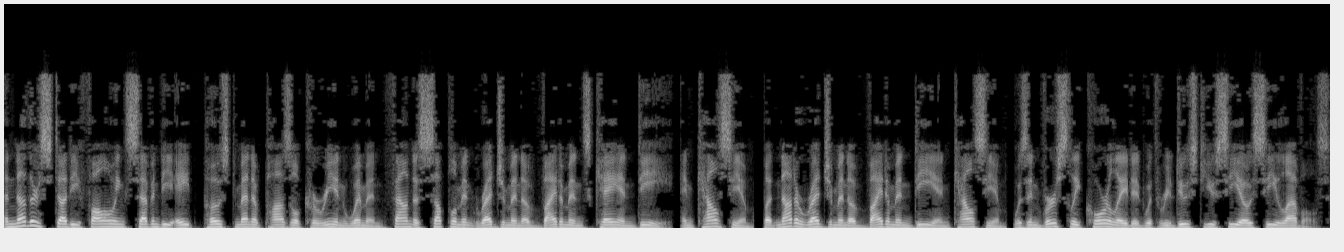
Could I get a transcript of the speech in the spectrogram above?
Another study following 78 post-menopausal Korean women found a supplement regimen of vitamins K and D, and calcium, but not a regimen of vitamin D and calcium, was inversely correlated with reduced UCOC levels.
